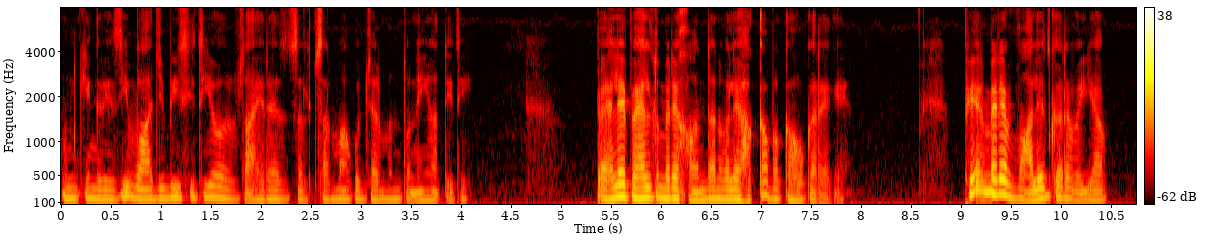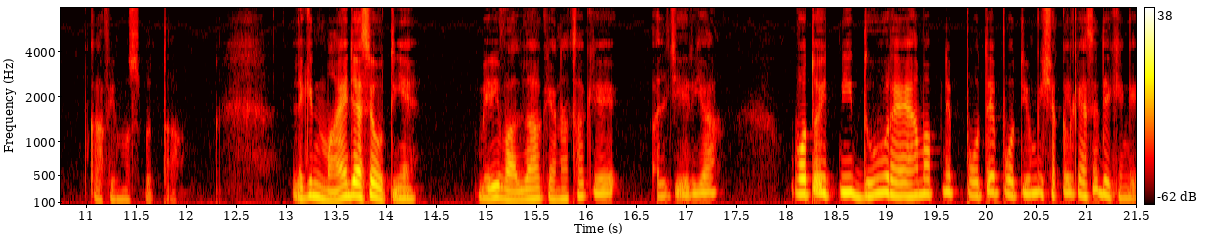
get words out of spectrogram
ان کی انگریزی واجبی سی تھی اور ظاہر ہے سلما کو جرمن تو نہیں آتی تھی۔ پہلے پہل تو میرے خاندان والے ہکا بکا ہو کر رہ گئے۔ پھر میرے والد کا رویہ کافی مثبت تھا۔ لیکن مائیں جیسے ہوتی ہیں۔ میری والدہ کا کہنا تھا کہ الجیریا، وہ تو اتنی دور ہے، ہم اپنے پوتے پوتیوں کی شکل کیسے دیکھیں گے؟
